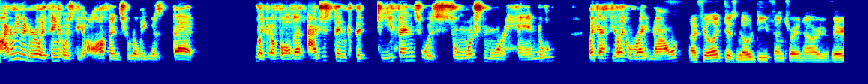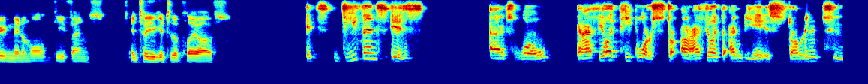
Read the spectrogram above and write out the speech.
I don't even really think it was the offense really was that like evolved. That. I just think the defense was so much more handled. Like I feel like right now, I feel like there's no defense right now, or very minimal defense until you get to the playoffs. It's defense is at its low and I feel like people are start. Uh, I feel like the NBA is starting to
